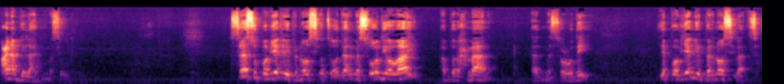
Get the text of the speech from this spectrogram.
An Abdillah ibn Mas'ud. Sve su povjerili prenosioci od Al-Mas'udi ovaj, Abdurrahman Al-Mas'udi, je povjerio prenosilac.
